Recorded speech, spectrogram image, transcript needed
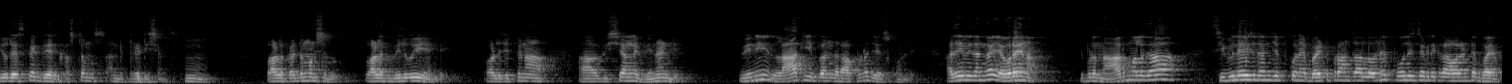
You respect their customs and traditions వాళ్ళ పెద్ద మనుషులు వాళ్ళకి విలువ ఇవ్వండి వాళ్ళు చెప్పిన విషయాల్ని వినండి. విని లాకి ఇబ్బంది రాకుండా చేసుకోండి. అదేవిధంగా ఎవరైనా ఇప్పుడు నార్మల్గా సివిలైజ్డ్ అని చెప్పుకునే బయట ప్రాంతాల్లోనే పోలీస్ దగ్గరికి రావాలంటే భయం.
